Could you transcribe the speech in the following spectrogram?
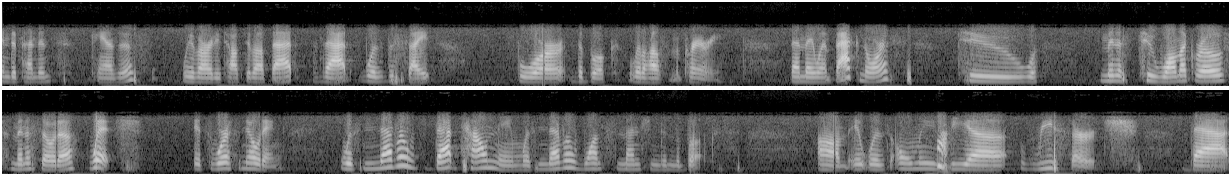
Independence, Kansas. We've already talked about that. That was the site for the book Little House on the Prairie. Then they went back north to to Walnut Grove, Minnesota, which it's worth noting was never that town name was never once mentioned in the books. Um, it was only via research that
